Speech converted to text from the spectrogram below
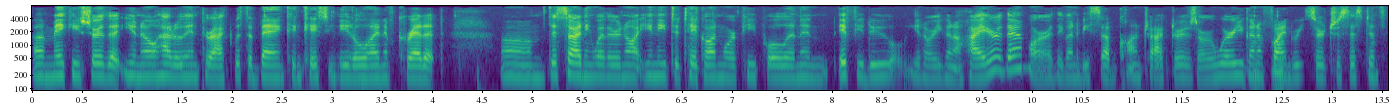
uh, making sure that you know how to interact with the bank in case you need a line of credit um, deciding whether or not you need to take on more people, and then if you do, you know, are you going to hire them, or are they going to be subcontractors, or where are you going to find research assistants?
